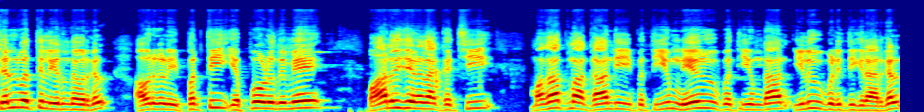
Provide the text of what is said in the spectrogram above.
செல்வத்தில் இருந்தவர்கள் அவர்களை பற்றி எப்பொழுதுமே பாரதிய ஜனதா கட்சி மகாத்மா காந்தியை பற்றியும் நேருவை பற்றியும் தான் இழிவுபடுத்துகிறார்கள்.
